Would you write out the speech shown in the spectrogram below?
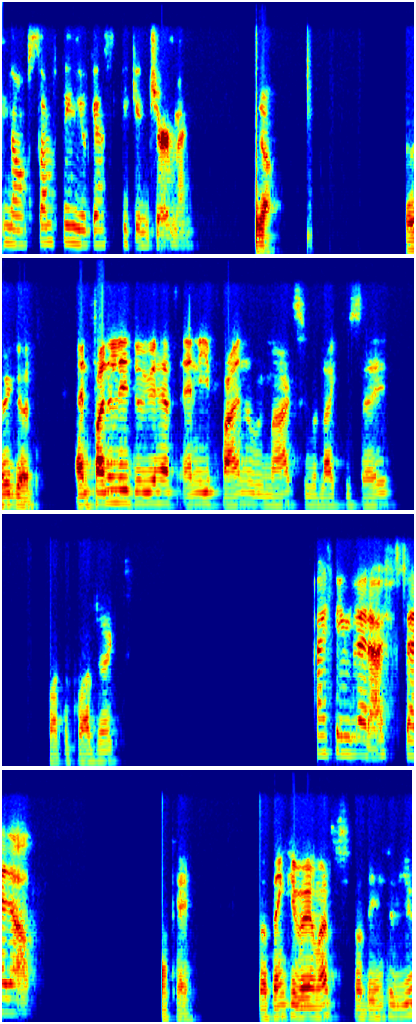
know something, you can speak in German. Yeah, very good. And finally, do you have any final remarks you would like to say about the project? I think that I've set up. Okay. So thank you very much for the interview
